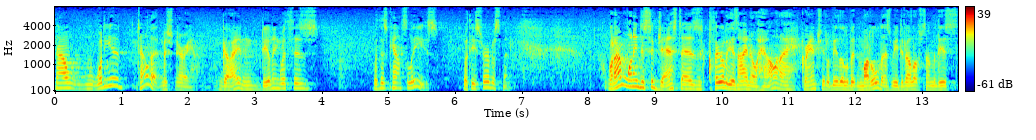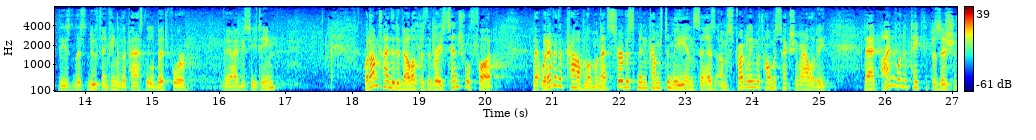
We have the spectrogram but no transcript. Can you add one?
Now, what do you tell that missionary guy in dealing with his with his counselees, with these servicemen? What I'm wanting to suggest, as clearly as I know how, and I grant you it'll be a little bit muddled as we develop some of this, these, this new thinking in the past little bit for the IBC team, what I'm trying to develop is the very central thought that whatever the problem, when that serviceman comes to me and says, I'm struggling with homosexuality, that I'm going to take the position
